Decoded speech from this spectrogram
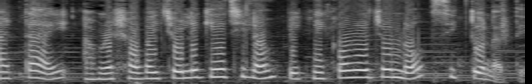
আর তাই আমরা সবাই চলে গিয়েছিলাম পিকনিক করার জন্য সিকটোনাতে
